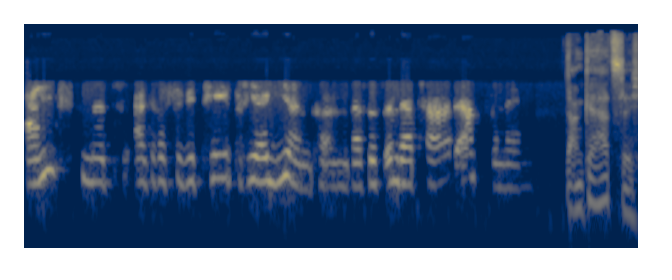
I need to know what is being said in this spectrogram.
Angst, mit Aggressivität reagieren können. Das ist in der Tat ernst zu nehmen. Danke herzlich.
